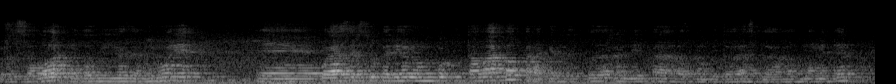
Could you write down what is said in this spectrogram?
procesador y 2 GB de memoria. Eh, puede ser superior o un poquito abajo para que les pueda rendir para las computadoras que la van a meter.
